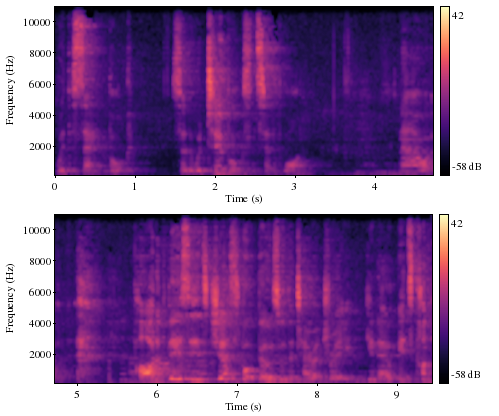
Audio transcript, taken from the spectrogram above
with the same book. So there were two books instead of one. Now, part of this is just what goes with the territory. You know, it's con-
